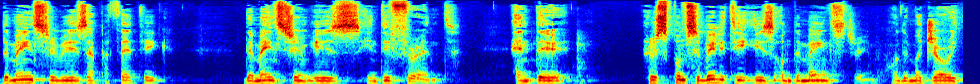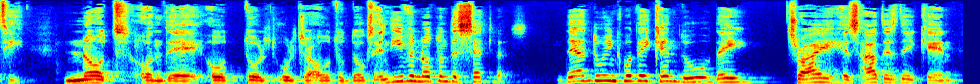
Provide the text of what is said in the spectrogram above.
The mainstream is apathetic. The mainstream is indifferent. And the responsibility is on the mainstream, on the majority, not on the ultra orthodox, and even not on the settlers. They are doing what they can do. They try as hard as they can.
